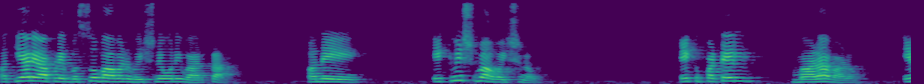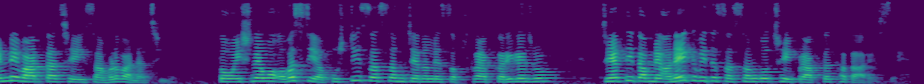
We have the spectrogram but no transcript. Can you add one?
અત્યારે આપણે બસો બાવન વૈષ્ણવોની વાર્તા અને એકવીસમાં વૈષ્ણવ એક પટેલ માળાવાળો. એમની વાર્તા છે એ સાંભળવાના છીએ. તો વૈષ્ણવો અવશ્ય પુષ્ટિ સત્સંગ ચેનલને સબસ્ક્રાઇબ કરી લેજો, જેથી તમને અનેકવિધ સત્સંગો છે એ પ્રાપ્ત થતા રહેશે.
